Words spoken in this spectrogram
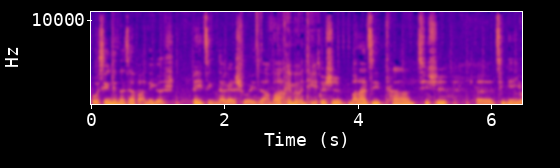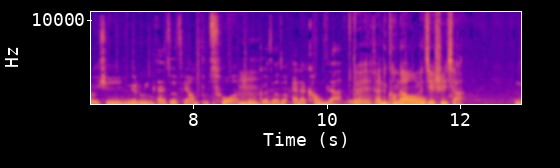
我先跟大家把那个背景大概说一下吧。OK，没问题。就是麻辣鸡，它其实。呃，今年有一支音乐录影带做的非常不错，这首歌叫做《Anaconda》，对，Anaconda，我们解释一下。嗯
